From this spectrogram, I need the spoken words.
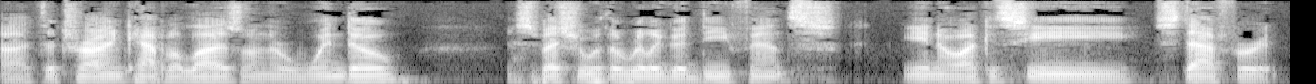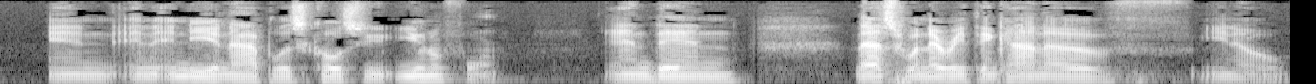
uh, to try and capitalize on their window, especially with a really good defense. You know, I could see Stafford in in Indianapolis Colts uniform, and then that's when everything kind of you know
